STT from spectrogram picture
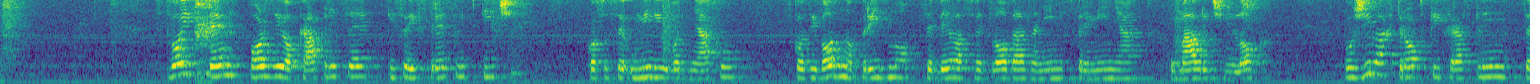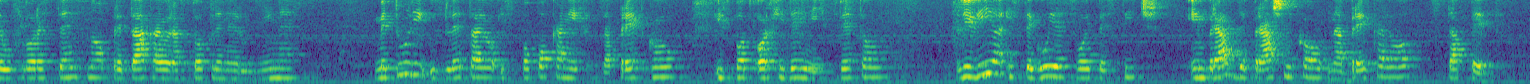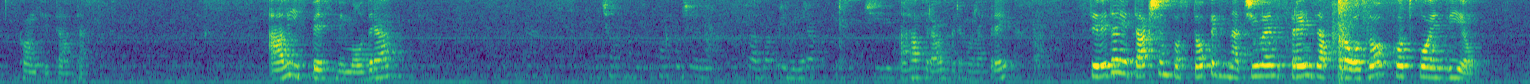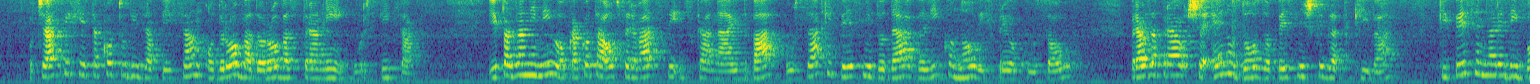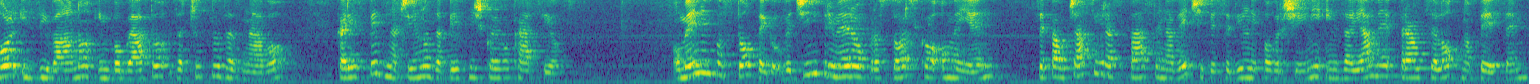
Z tvojih sten polzijo kapljice, ki so jih stresli ptiči, ko so se umili v vodnjaku, skozi vodno prizmo se bela svetloba za njimi spreminja, v mavrični lok. Po žilah tropskih rastlin se v fluorescentno pretakajo raztopljene rudnine, metuli vzletajo iz popokanih zapredkov, izpod orhidejnih cvetov, lilija izteguje svoj pestič in brazde prašnikov nabrekajo sta pet. Konc citata. Ali iz pesmi Modra, Aha, prav, gremo naprej. Seveda je takšen postopek značilen prej za prozo kot poezijo. Včasih je tako tudi zapisan od roba do roba strani v vrsticah. Je pa zanimivo, kako ta observacijska najdba v vsaki pesmi doda veliko novih priokusov, pravzaprav še eno dozo pesniškega tkiva, ki pesem naredi bolj izzivalno in bogato začutno zaznavo, kar je spet značilno za pesniško evokacijo. Omenjen postopek v večini primerov prostorsko omejen, se pa včasih razpase na večji besedilni površini in zajame prav celotno pesem,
